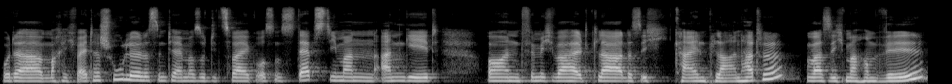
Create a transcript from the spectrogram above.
Oder mache ich weiter Schule? Das sind ja immer so die zwei großen Steps, die man angeht. Und für mich war halt klar, dass ich keinen Plan hatte, was ich machen will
